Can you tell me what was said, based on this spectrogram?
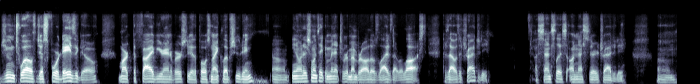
June 12th, just four days ago, marked the five-year anniversary of the Pulse nightclub shooting. Um, you know, I just want to take a minute to remember all those lives that were lost because that was a tragedy, a senseless, unnecessary tragedy. Um,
